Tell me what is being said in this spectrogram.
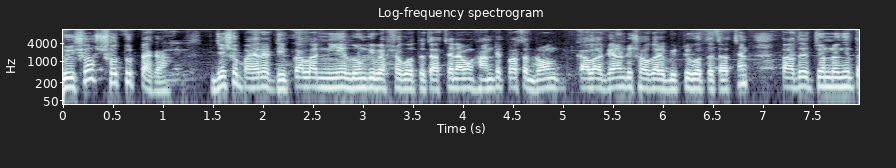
দুইশো সত্তর টাকা। যেসব বাইরে ডিপ কালার নিয়ে লুঙ্গি ব্যবসা করতে চাচ্ছেন এবং হান্ড্রেড পার্সেন্ট রং কালার গ্যারান্টি সহকারে বিক্রি করতে চাচ্ছেন, তাদের জন্য কিন্তু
